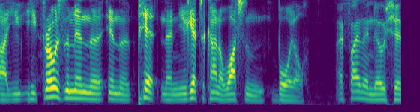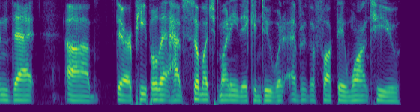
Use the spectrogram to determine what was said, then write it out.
uh, you, he throws them in the in the pit and then you get to kind of watch them boil I find the notion that uh, there are people that have so much money they can do whatever the fuck they want to you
